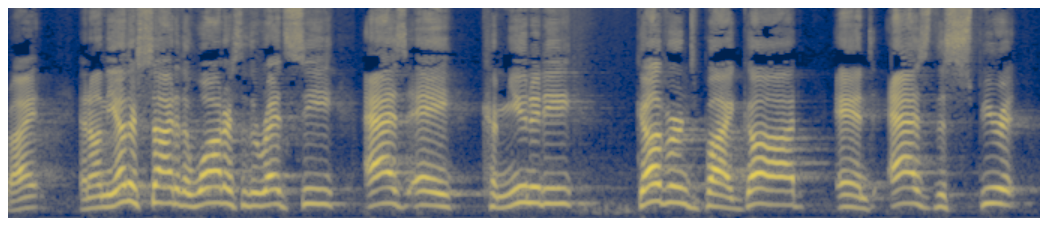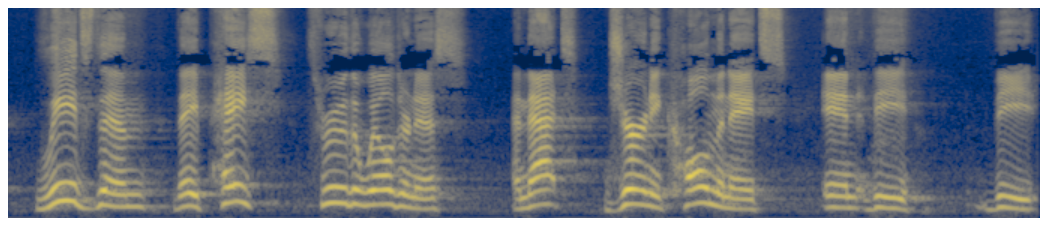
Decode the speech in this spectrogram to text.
right? And on the other side of the waters of the Red Sea, as a community governed by God and as the Spirit leads them, they pace through the wilderness, and that journey culminates in the, the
